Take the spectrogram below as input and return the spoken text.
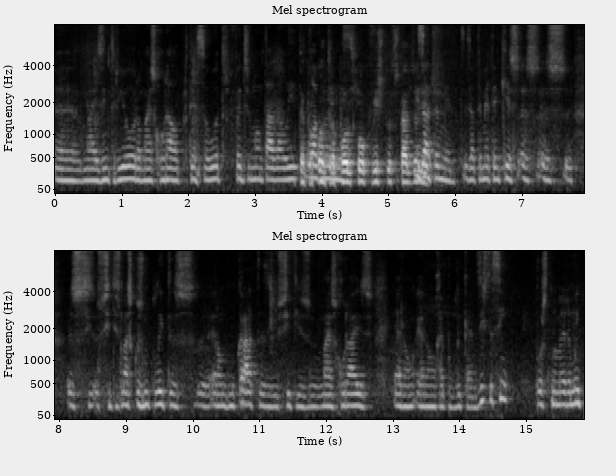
ah, mais interior ou mais rural pertence a outro foi desmontada ali Até por contraponto com o que viste dos Estados Unidos. Exatamente, exatamente, em que as- as- as- os sítios mais cosmopolitas eh, eram democratas e os sítios mais rurais eram, eram republicanos. Isto assim, posto de uma maneira muito,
